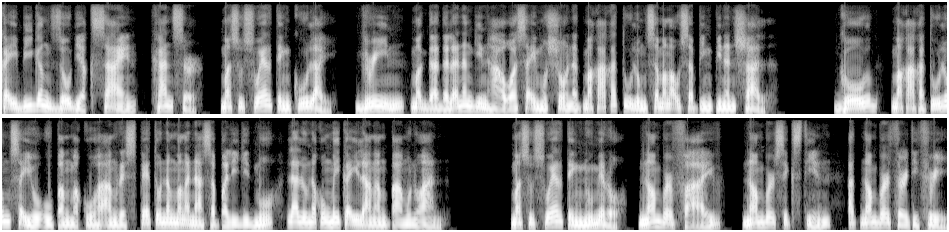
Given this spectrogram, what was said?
Kaibigang zodiac sign, Cancer. Masuswerteng kulay. Green, magdadala ng ginhawa sa emosyon at makakatulong sa mga usaping pinansyal. Gold, makakatulong sa iyo upang makuha ang respeto ng mga nasa paligid mo, lalo na kung may kailangang pamunuan. Masuswerteng numero, number 5, number 16, at number 33.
